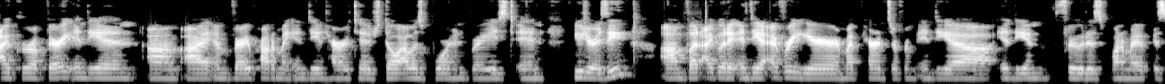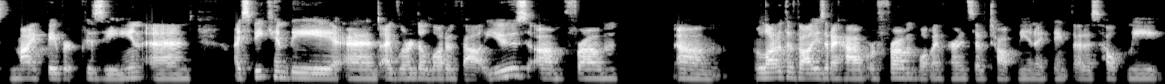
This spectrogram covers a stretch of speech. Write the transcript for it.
I grew up very Indian. Um, I am very proud of my Indian heritage, though I was born and raised in New Jersey. Um, but I go to India every year. My parents are from India. Indian food is one of my is my favorite cuisine, and I speak Hindi, and I've learned a lot of values um, from um, a lot of the values that I have are from what my parents have taught me. And I think that has helped me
